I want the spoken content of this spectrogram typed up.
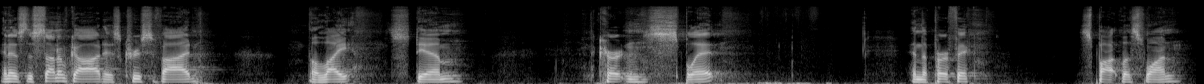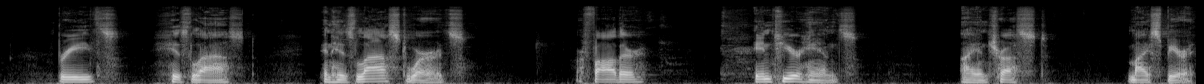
And as the Son of God is crucified, the light dim, the curtains split, and the perfect, spotless one breathes his last. And his last words are Father, into your hands I entrust my spirit.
